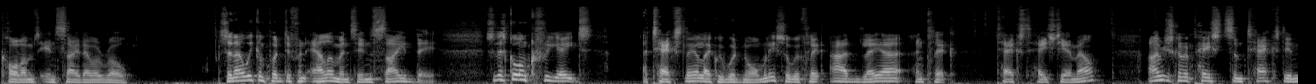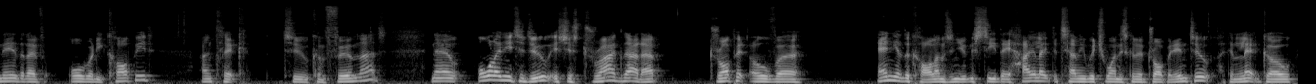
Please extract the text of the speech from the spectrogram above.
columns inside our row. So now we can put different elements inside there. So let's go and create a text layer like we would normally. So we'll click add layer and click text HTML. I'm just going to paste some text in there that I've already copied and click to confirm that. Now, all I need to do is just drag that up, drop it over any of the columns, and you can see they highlight to tell me which one is going to drop it into. I can let go,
